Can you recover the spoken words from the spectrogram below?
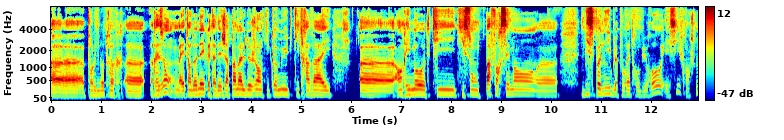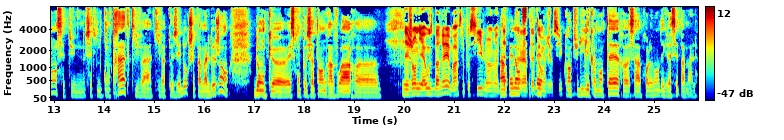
Euh, pour une autre euh, raison. Mais étant donné que tu as déjà pas mal de gens qui commutent, qui travaillent euh, en remote qui qui sont pas forcément euh, disponibles pour être au bureau. Et si franchement c'est une c'est une contrainte qui va qui va peser lourd chez pas mal de gens. Donc euh, est-ce qu'on peut s'attendre à voir des gens où se barrer? Bah, c'est possible. Hein. Ah, non, aussi, Quand tu lis les commentaires, ça va probablement dégraisser pas mal.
